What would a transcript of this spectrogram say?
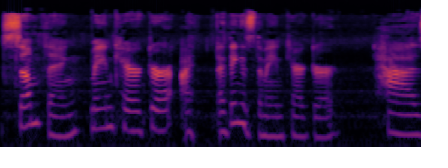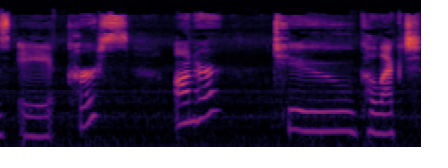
something. Main character, I, I think it's the main character, has a curse on her to collect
